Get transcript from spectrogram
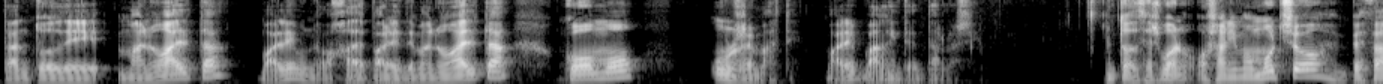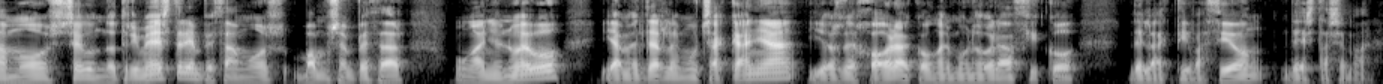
tanto de mano alta, ¿vale? Una bajada de pared de mano alta, como un remate, ¿vale? Van a intentarlo así. Entonces, bueno, os animo mucho. Empezamos segundo trimestre, empezamos, vamos a empezar un año nuevo y a meterle mucha caña. Y os dejo ahora con el monográfico de la activación de esta semana.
